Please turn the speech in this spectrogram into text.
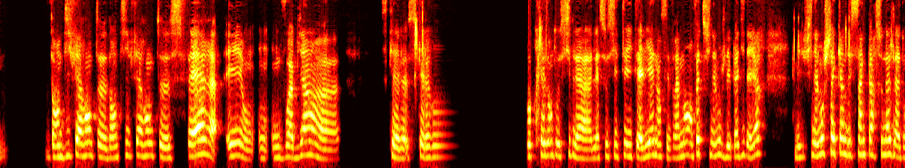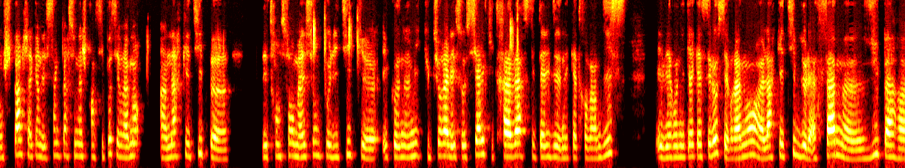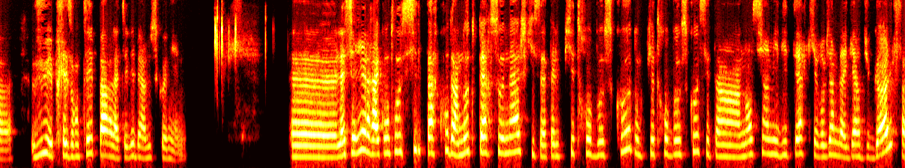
dans, différentes, dans différentes sphères et on, voit bien ce qu'elle, ce représente aussi la, la société italienne. C'est vraiment, en fait, finalement, je ne l'ai pas dit d'ailleurs, mais finalement, chacun des cinq personnages là dont je parle, chacun des cinq personnages principaux, c'est vraiment un archétype des transformations politiques, euh, économiques, culturelles et sociales qui traversent l'Italie des années 90. Et Veronica Castello, c'est vraiment euh, l'archétype de la femme euh, vue, par, vue et présentée par la télé berlusconienne. la série, elle raconte aussi le parcours d'un autre personnage qui s'appelle Pietro Bosco. Donc Pietro Bosco, c'est un ancien militaire qui revient de la guerre du Golfe.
